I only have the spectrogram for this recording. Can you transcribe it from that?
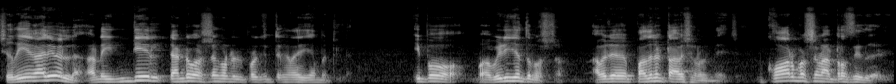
ചെറിയ കാര്യമല്ല. കാരണം ഇന്ത്യയിൽ രണ്ട് വർഷം കൊണ്ട് ഒരു പ്രൊജക്റ്റ് അങ്ങനെ ചെയ്യാൻ പറ്റില്ല. ഇപ്പോൾ വിഴിഞ്ഞത്ത് പ്രശ്നം. അവർ പതിനെട്ട് ആവശ്യങ്ങൾ ഉന്നയിച്ചു. കോർ പ്രശ്നം അഡ്രസ്സ് ചെയ്ത് കഴിഞ്ഞു.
